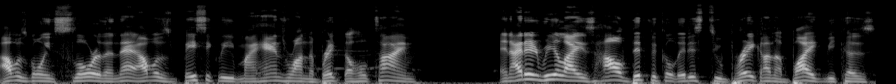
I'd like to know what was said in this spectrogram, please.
I was going slower than that. I was basically my hands were on the brake the whole time. And I didn't realize how difficult it is to brake on a bike because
